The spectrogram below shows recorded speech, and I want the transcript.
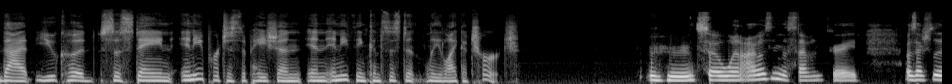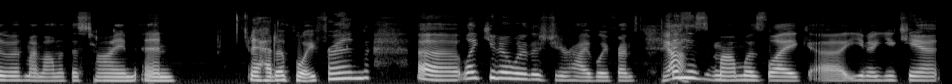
that you could sustain any participation in anything consistently like a church. Mm-hmm. So when I was in the seventh grade, I was actually living with my mom at this time, and I had a boyfriend uh, like you know one of those junior high boyfriends. Yeah. And his mom was like, uh, you know, you can't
